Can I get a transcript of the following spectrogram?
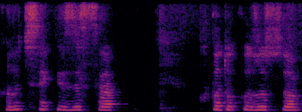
kılıç sekizlisi, kupa dokuzlusu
